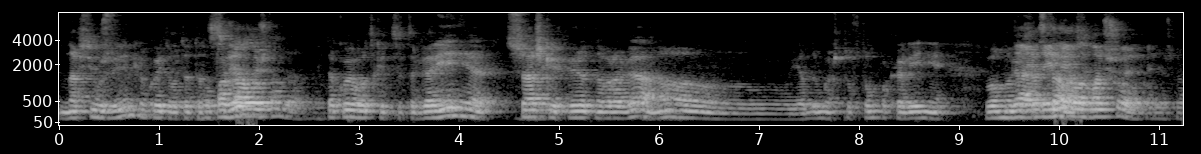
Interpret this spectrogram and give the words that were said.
на всю жизнь какой-то вот этот Ну, след, пожалуй, что да. такое вот сказать, это горение с шашкой вперед на врага, оно, я думаю, что в том поколении во многих Да, это осталось. имело большое, конечно,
